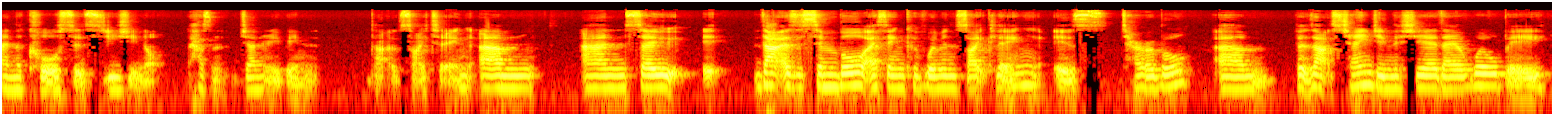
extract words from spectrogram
and the course is usually not hasn't generally been that exciting. Um, and so it, that as a symbol, I think of women's cycling is terrible. Um, but that's changing this year. There will be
